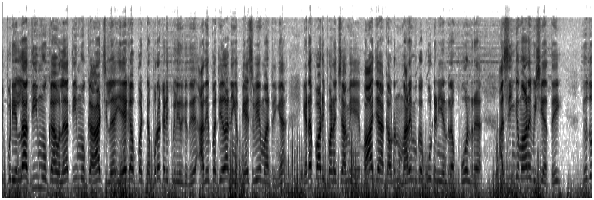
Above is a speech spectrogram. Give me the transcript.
இப்படியெல்லாம் திமுகவில் திமுக ஆட்சியில் ஏகப்பட்ட புறக்கணிப்புகள் இருக்குது. அதை பற்றியெல்லாம் நீங்கள் பேசவே மாட்டீங்க. எடப்பாடி பழனிசாமி பாஜகவுடன் மறைமுக கூட்டணி என்ற போன்ற அசிங்கமான விஷயத்தை ஏதோ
